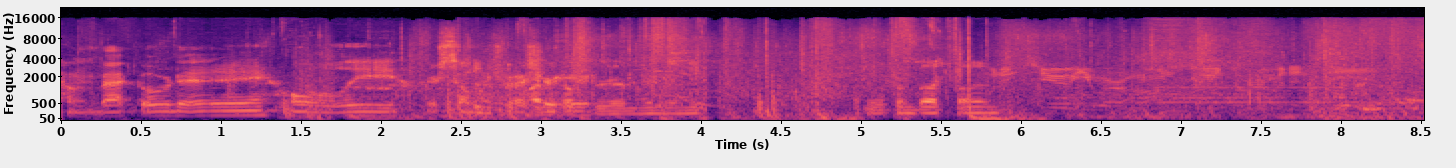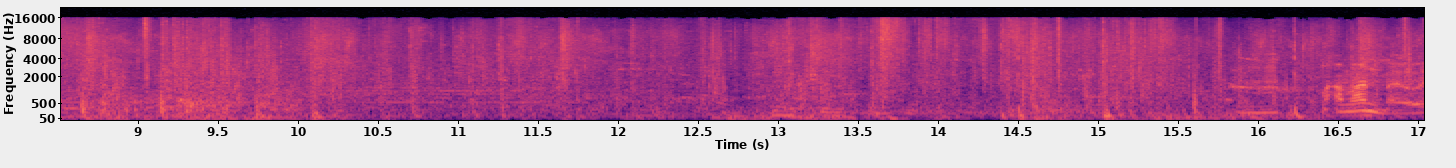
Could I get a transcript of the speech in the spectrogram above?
Coming back over to A. Holy, there's so much pressure here. there and then you- We'll come back time. Two, you are on forbidden I'm on Moe.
